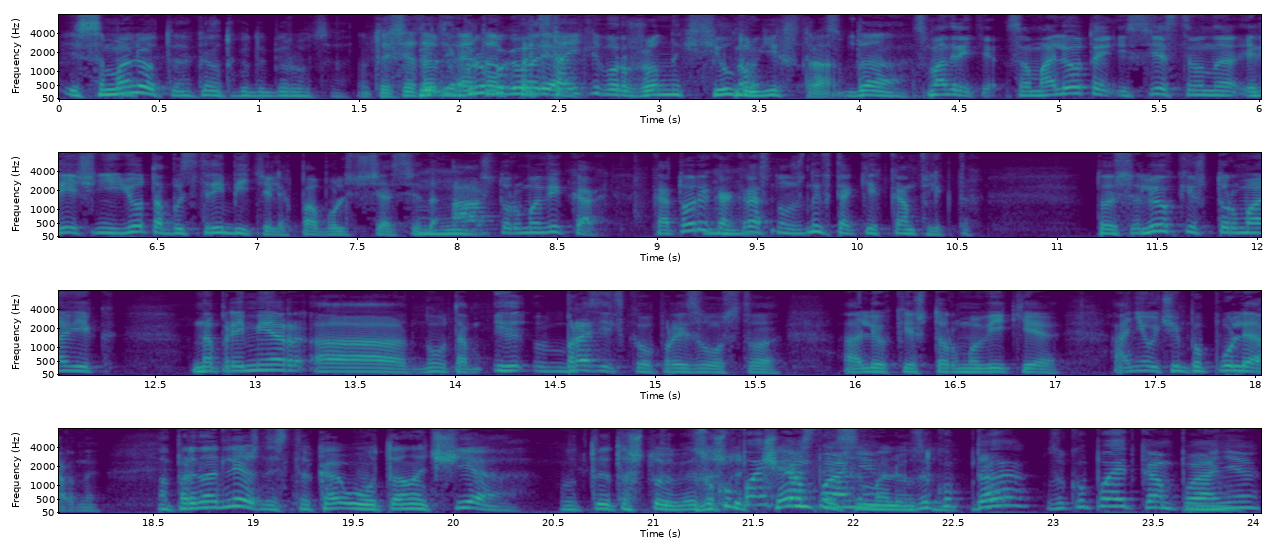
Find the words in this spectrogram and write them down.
И самолеты откуда берутся? Ну, то есть это, Ведь, это говоря, представители вооруженных сил ну, других стран. Да. Смотрите, самолеты, естественно, речь не идет об истребителях, по большей части, угу. да, а о штурмовиках, которые угу. как раз нужны в таких конфликтах. То есть легкий штурмовик, например, а, ну, там, бразильского производства а, легкие штурмовики, они очень популярны. А принадлежность вот она чья? Вот это что? Это закупает что, частный самолет? Закуп, да, закупает компания.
